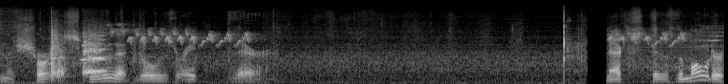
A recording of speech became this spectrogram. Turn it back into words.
And the short screw that goes right there. Next is the motor.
